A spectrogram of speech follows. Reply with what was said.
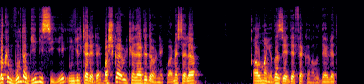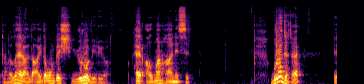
Bakın burada BBC'yi İngiltere'de başka ülkelerde de örnek var. Mesela Almanya'da ZDF kanalı, devlet kanalı herhalde ayda 15 euro veriyor. Her Alman hanesi. Burada da e,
